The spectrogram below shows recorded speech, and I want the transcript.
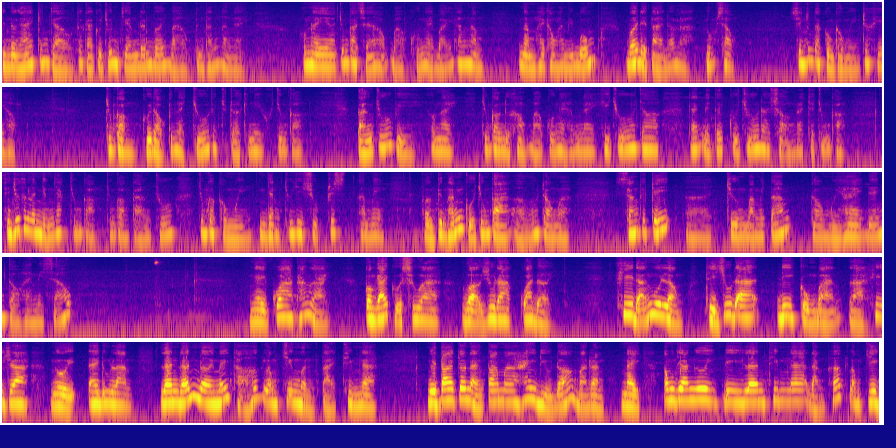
Xin thân ái kính chào tất cả cô chú anh chị em đến với bài học Kinh Thánh hàng ngày. Hôm nay à, chúng ta sẽ học bài học của ngày 7 tháng 5 năm 2024 với đề tài đó là lún sâu. Xin chúng ta cùng cầu nguyện trước khi học. Chúng con cúi đầu kính lạy Chúa, Đức Chúa Trời, kính yêu của chúng con. Tạ ơn Chúa vì hôm nay chúng con được học bài học của ngày hôm nay khi Chúa cho các đệ tử của Chúa đã soạn ra cho chúng con. Xin Chúa Thánh Linh dẫn dắt chúng con. Chúng con tạ ơn Chúa. Chúng con cầu nguyện danh Chúa Giêsu Christ. Amen. Phần Kinh Thánh của chúng ta ở trong uh, Sáng Thế Ký uh, chương 38 câu 12 đến câu 26. Ngày qua tháng lại, con gái của Sua, vợ Juda qua đời. Khi đã nguôi lòng, thì Juda đi cùng bạn là Hira, người Edulam, lên đến nơi mấy thợ hớt lông chiên mình tại Thimna. Người ta cho nàng Tama hay điều đó mà rằng, này, ông gia ngươi đi lên Thimna đặng hớt lông chiên.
